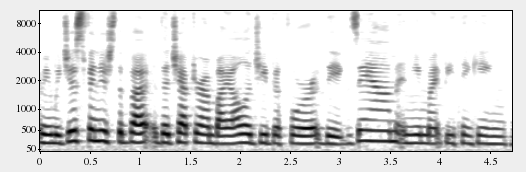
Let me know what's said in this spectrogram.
I mean, we just finished the, the chapter on biology before the exam, and you might be thinking,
